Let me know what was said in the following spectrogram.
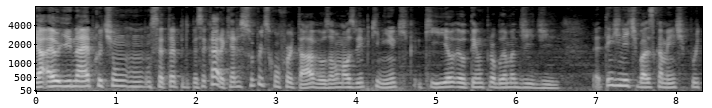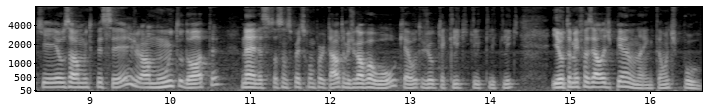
E, e, na época eu tinha um, um, setup do PC, cara, que era super desconfortável. Eu usava um mouse bem pequenininho, que, que eu, eu tenho um problema de. de é, tendinite, basicamente, porque eu usava muito PC, jogava muito Dota, né? Nessa situação super desconfortável. Também jogava WoW, que é outro jogo que é clique, clique, clique, clique. E eu também fazia aula de piano, né? Então, tipo.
